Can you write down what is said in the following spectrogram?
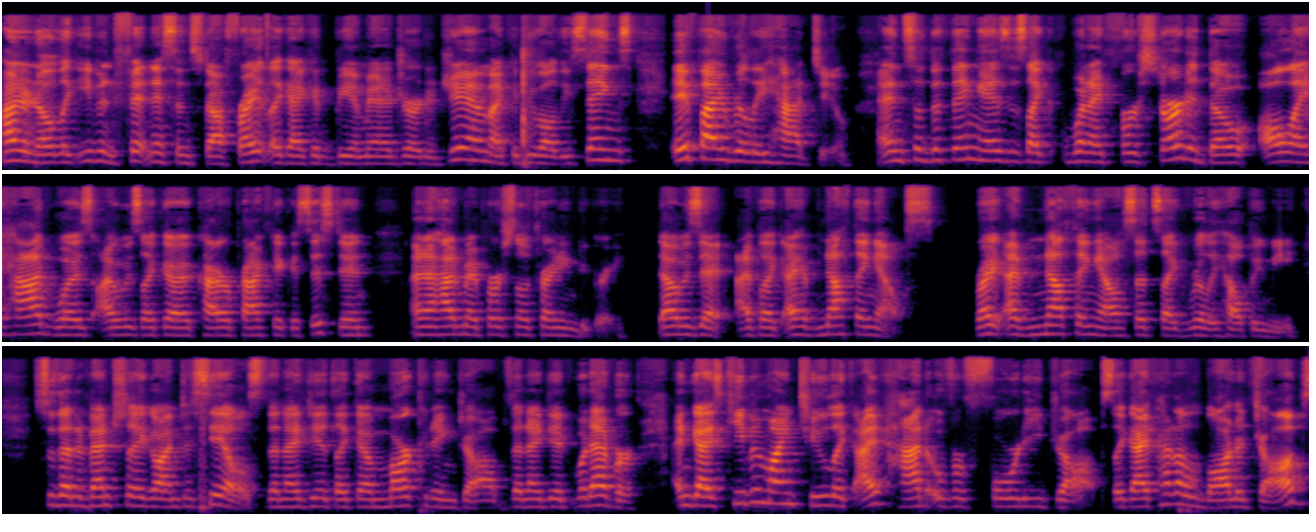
I don't know, like even fitness and stuff, right? Like I could be a manager at a gym, I could do all these things if I really had to. And so the thing is, is like when I first started though, all I had was I was like a chiropractic assistant and I had my personal training degree. That was it. I've like, I have nothing else, right? I have nothing else that's like really helping me. So then eventually I got into sales. Then I did like a marketing job. Then I did whatever. And guys, keep in mind too, like I've had over 40 jobs. Like I've had a lot of jobs.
